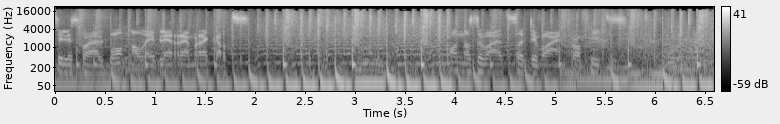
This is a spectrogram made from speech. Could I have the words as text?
Выпустили свой альбом на лейбле Ram Records. Он называется Divine Profits.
